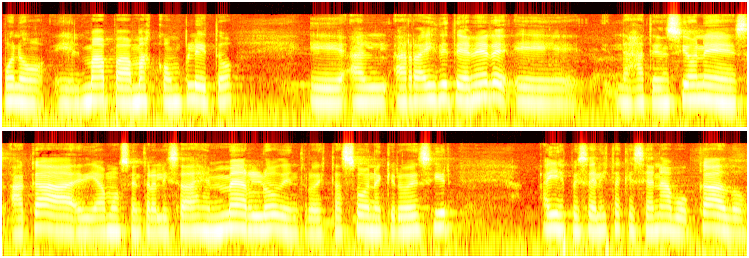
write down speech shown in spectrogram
bueno, el mapa más completo, eh, al- a raíz de tener eh, las atenciones acá, digamos, centralizadas en Merlo, dentro de esta zona, quiero decir, hay especialistas que se han abocado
